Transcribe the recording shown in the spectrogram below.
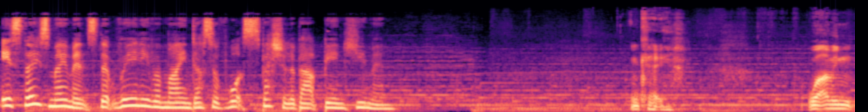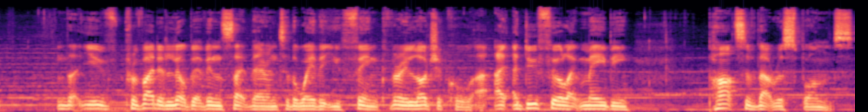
It's those moments that really remind us of what's special about being human. Okay. Well, I mean, that you've provided a little bit of insight there into the way that you think, very logical. I, I do feel like maybe parts of that response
